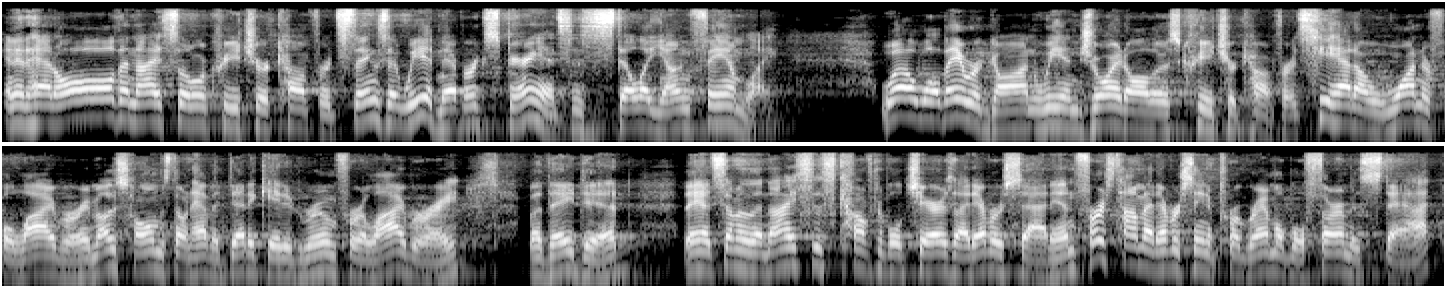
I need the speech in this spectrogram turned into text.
And it had all the nice little creature comforts, things that we had never experienced as still a young family. Well, while they were gone, we enjoyed all those creature comforts. He had a wonderful library. Most homes don't have a dedicated room for a library, but they did. They had some of the nicest, comfortable chairs I'd ever sat in. First time I'd ever seen a programmable thermostat.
